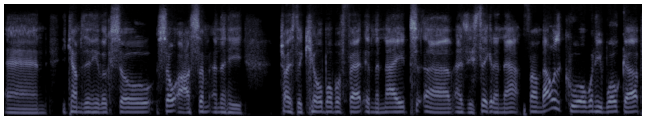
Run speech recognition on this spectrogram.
And he comes in, he looks so, so awesome. And then he tries to kill Boba Fett in the night uh, as he's taking a nap from. That was cool when he woke up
